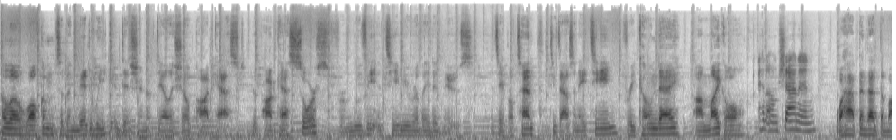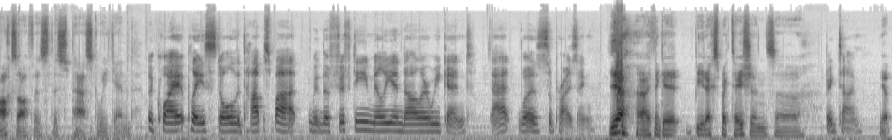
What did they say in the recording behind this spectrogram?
welcome to the midweek edition of Daily Show Podcast, your podcast source for movie and TV related news. It's April 10th, 2018, Free Cone Day. I'm Michael. And I'm Shannon. What happened at the box office this past weekend? A Quiet Place stole the top spot with a $50 million weekend. That was surprising. Yeah, I think it beat expectations. Uh, Big time. Yep.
